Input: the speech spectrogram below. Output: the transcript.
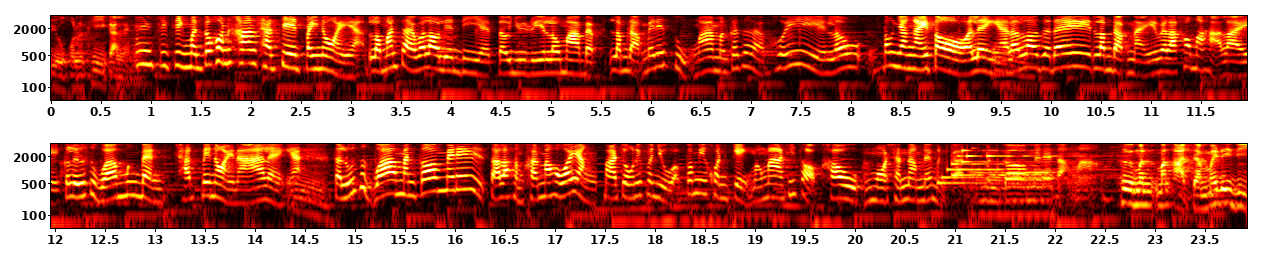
อยู่คนละที่กันอะไรอืเงี้ยมจริง ๆ มันก็ค่อนข้างชัดเจนไปหน่อยอะเรามั่นใจว่าเราเรียนดีอะแต่อยู่ดีเรามาแบบลำดับไม่ได้สูงมาก มันก็จะแบบเฮ้ยแล้วต้องยังไงต่ออะไรอย่างเงี้ยแล้วเราจะได้ลำดับไหนเวลาเข้ามหาลัยก็เลยรู้สึกว่ามึงแบ่งชัดไปหน่อยนะอะไรอย่างเงี้ยแต่รู้สึกว่ามันก็ไม่ได้สาระสำคัญมากเพราะว่าอย่างปาจงที่ฟันอยู่อะก็มีคนเก่งมากๆที่สอบเข้ามอชั้นนำได้เหมือนกันมันก็ไม่ได้ต่างมาก คือมันมันอาจจะไม่ได้ดี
